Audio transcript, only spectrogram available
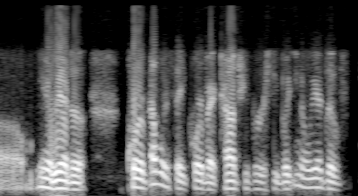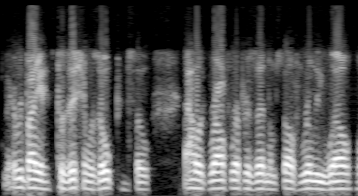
um, you know, we had a quarter. I wouldn't say quarterback controversy, but you know, we had the everybody's position was open. So Alec Ralph represented himself really well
